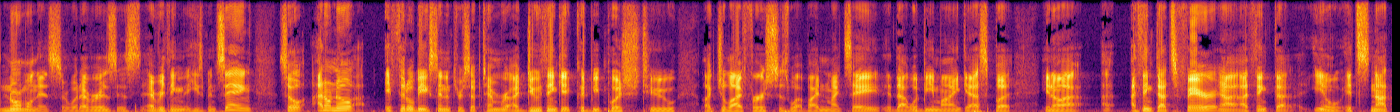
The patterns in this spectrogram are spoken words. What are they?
normalness or whatever is, is everything that he's been saying. So I don't know if it'll be extended through September. I do think it could be pushed to like July 1st, is what Biden might say. That would be my guess. But, you know, I, I think that's fair. And I think that, you know, it's not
